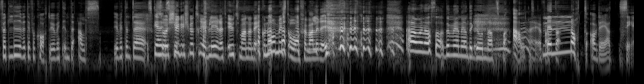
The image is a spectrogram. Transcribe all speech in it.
För att livet är för kort och jag vet inte alls, jag vet inte, ska jag... Så ska- 2023 blir ett utmanande ekonomiskt år för Valerie. Ja men alltså, då menar jag inte nuts på allt. Nej, men något av det jag ser,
